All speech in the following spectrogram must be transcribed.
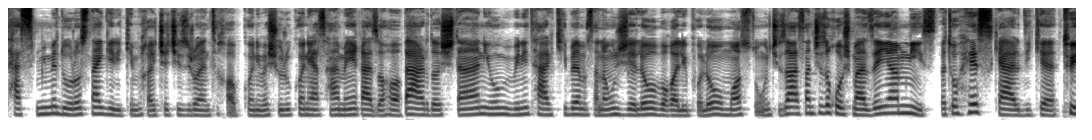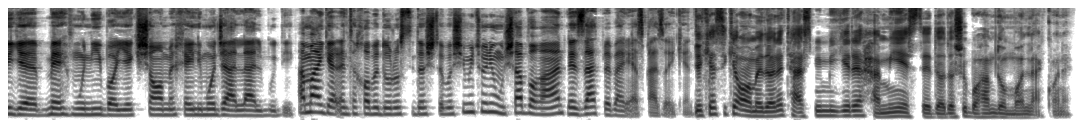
تصمیم درست نگیری که می‌خوای چه چیزی رو انتخاب کنی و شروع کنی از همه غذاها برداشتن یهو می‌بینی ترکیب مثلا اون ژله و باقالی پلو و ماست و اون چیزا اصلا چیز خوشمزه ای هم نیست. و تو حس کردی که توی یه مهمونی با یک شام خیلی مجلل بودی. اما اگر انتخاب درستی داشته باشی می‌تونی اون شب واقعا لذت ببری. از غذایی که یه کسی که آمدانه تصمیم می‌گیره همه استعداداشو با هم دنبال نکنه.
